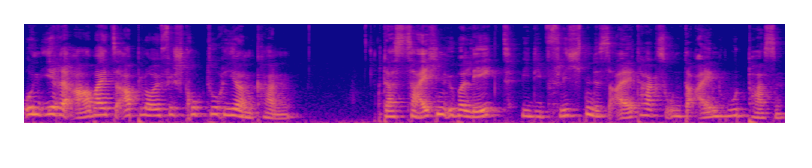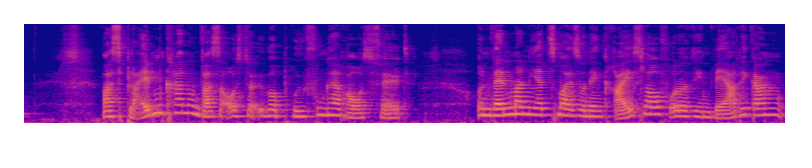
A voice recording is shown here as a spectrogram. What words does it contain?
und ihre Arbeitsabläufe strukturieren kann. Das Zeichen überlegt, wie die Pflichten des Alltags unter einen Hut passen, was bleiben kann und was aus der Überprüfung herausfällt. Und wenn man jetzt mal so den Kreislauf oder den Werdegang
